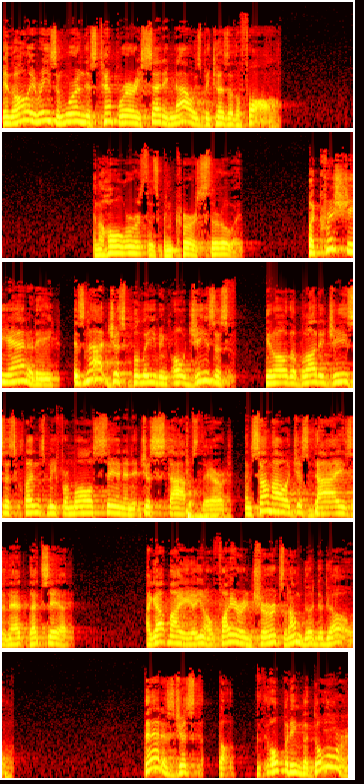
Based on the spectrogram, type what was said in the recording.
And the only reason we're in this temporary setting now is because of the fall. And the whole earth has been cursed through it. But Christianity is not just believing, oh, Jesus you know, the blood of Jesus cleansed me from all sin, and it just stops there. And somehow it just dies, and that, that's it. I got my, uh, you know, fire insurance, and I'm good to go. That is just opening the door.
